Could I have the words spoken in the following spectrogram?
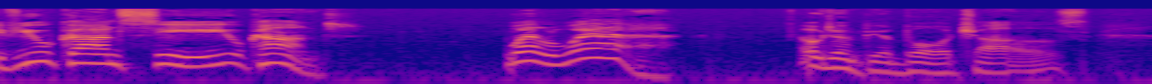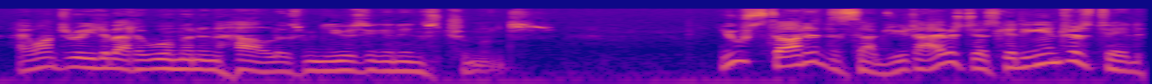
If you can't see, you can't. Well, where? Oh, don't be a bore, Charles. I want to read about a woman in Hull who's been using an instrument. You started the subject. I was just getting interested.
